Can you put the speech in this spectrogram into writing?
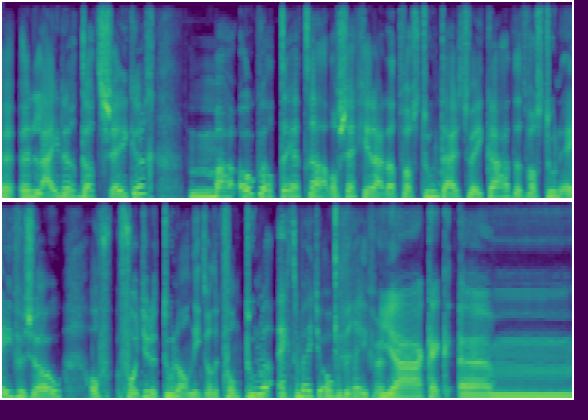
eh, een leider, dat zeker. Maar ook wel theatraal. Of zeg je, nou, dat was toen tijdens het WK... dat was toen even zo. Of vond je het toen al niet? Want ik vond het toen wel echt een beetje overdreven. Ja, kijk, ehm,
